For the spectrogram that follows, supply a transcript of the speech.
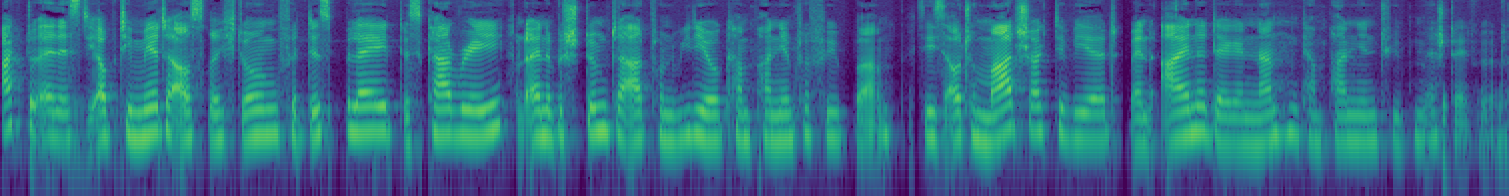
Aktuell ist die optimierte Ausrichtung für Display, Discovery und eine bestimmte Art von Videokampagnen verfügbar. Sie ist automatisch aktiviert, wenn eine der genannten Kampagnentypen erstellt wird.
